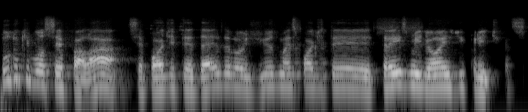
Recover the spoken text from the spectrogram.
tudo que você falar, você pode ter 10 elogios, mas pode ter 3 milhões de críticas.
